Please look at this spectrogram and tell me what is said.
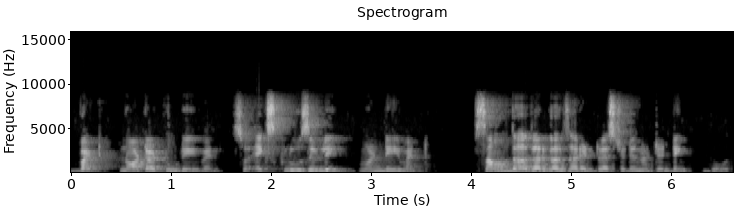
but not a two day event. So exclusively one day event. Some of the other girls are interested in attending both.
